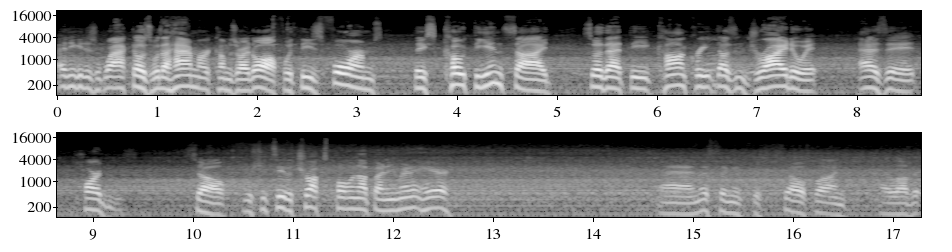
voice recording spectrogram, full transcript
and you can just whack those with a hammer, it comes right off. With these forms, they coat the inside so that the concrete doesn't dry to it as it hardens. So we should see the trucks pulling up any minute here. And this thing is just so fun. I love it.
